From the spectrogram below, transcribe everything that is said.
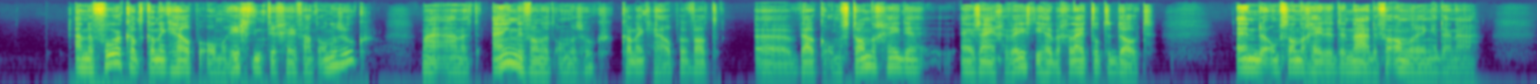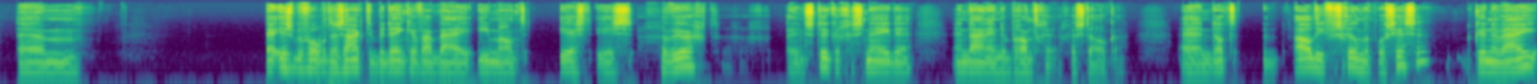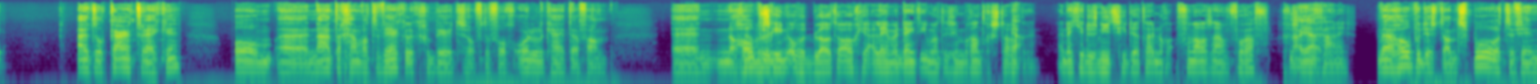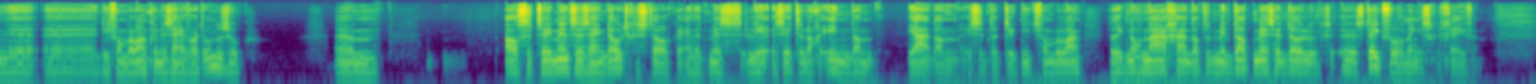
Aan de voorkant kan ik helpen om richting te geven aan het onderzoek. Maar aan het einde van het onderzoek kan ik helpen wat, welke omstandigheden er zijn geweest die hebben geleid tot de dood. En de omstandigheden daarna, de veranderingen daarna. Um, er is bijvoorbeeld een zaak te bedenken waarbij iemand eerst is gewurgd, in stukken gesneden en daarna in de brand gestoken. En dat, al die verschillende processen kunnen wij uit elkaar trekken om uh, na te gaan wat er werkelijk gebeurd is of de volgordelijkheid daarvan. En nou, hopelijk... Misschien op het blote oogje alleen maar denkt iemand is in brand gestoken. En dat je dus niet ziet dat er nog van alles aan vooraf nou ja, gegaan is. Wij hopen dus dan sporen te vinden uh, die van belang kunnen zijn voor het onderzoek. Um, als er twee mensen zijn doodgestoken en het mes zit er nog in, dan, ja, dan is het natuurlijk niet van belang dat ik nog naga dat het met dat mes het dodelijk uh, steekverwonding is gegeven.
